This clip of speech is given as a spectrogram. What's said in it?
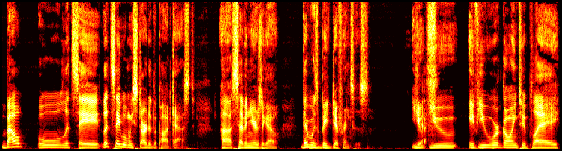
about oh, let's say let's say when we started the podcast uh, seven years ago, there was big differences. You Yes. you if you were going to play,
